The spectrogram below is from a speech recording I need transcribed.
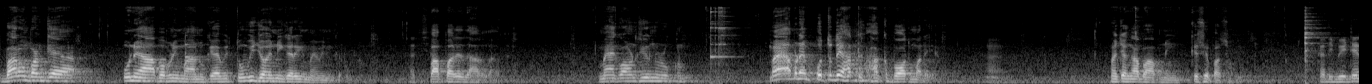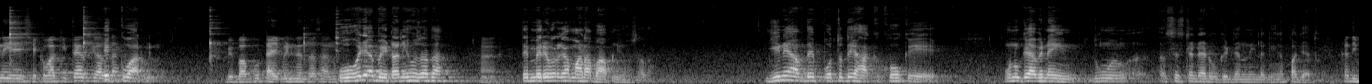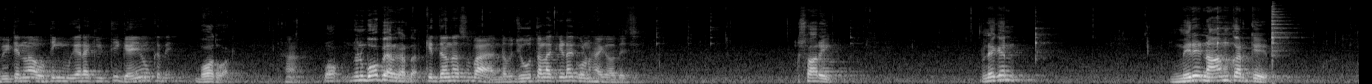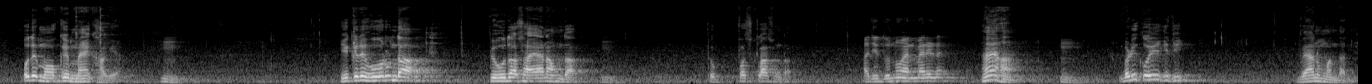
ਬਾਹਰੋਂ ਪੜ ਆਇਆ। ਉਹਨੇ ਆਪ ਆਪਣੀ ਮਾਂ ਨੂੰ ਕਿਹਾ ਵੀ ਤੂੰ ਵੀ ਜੁਆਇਨ ਨਹੀਂ ਕਰੇਗੀ ਮੈਂ ਵੀ ਨਹੀਂ ਕਰੂੰਗਾ। ਅੱਛਾ। ਪਾਪਾ ਦੇ ਦਾਗ ਲਾ ਮੈਂ ਕੌਣ ਸੀ ਉਹਨੂੰ ਰੋਕਣ? ਮੈਂ ਆਪਣੇ ਪੁੱਤ ਦੇ ਹੱਥ ਹੱਕ ਬਹੁਤ ਮਾਰੇ ਆ। ਹਾਂ। ਮੈਂ ਚੰਗਾ ਬਾਪ ਨਹੀਂ ਕਿਸੇ ਪਾਸੋਂ ਵੀ। ਕਦੀ ਬੇਟੇ ਨੇ ਸ਼ਿਕਵਾ ਕੀਤਾ ਇਸ ਗੱਲ ਇੱਕ ਦਾ ਵਾਰ ਵੀ ਨਹੀਂ। ਵੀ ਬਾਪੂ ਟਾਈਮ ਹੀ ਨਹੀਂ ਦਿੰਦਾ ਸਾਨੂੰ। ਉਹੋ ਜਿਹਾ ਬੇਟਾ ਨਹੀਂ ਹੋ ਸਕਦਾ। ਹਾਂ। ਤੇ ਮੇਰੇ ਵਰਗਾ ਮਾੜਾ ਬਾਪ ਨਹੀਂ ਹੋ ਸਕਦਾ। ਜਿਹਨੇ ਆਪਦੇ ਪੁੱਤ ਦੇ ਹੱਕ ਖੋ ਕੇ ਉਹਨੂੰ ਕਿਹਾ ਵੀ ਨਹੀਂ ਤੂੰ ਅਸਿਸਟੈਂਟ ਐਡਵੋਕੇਟ ਜਨਰਲ ਨਹੀਂ ਲੱਗੇਗਾ ਭੱਜ ਜਾ ਤੂੰ। ਕਦੀ ਬੇਟੇ ਨਾਲ ਆਊਟਿੰਗ ਵਗੈਰਾ ਕੀਤੀ? ਗਏ ਹੋ ਕਦੇ? ਬਹੁਤ ਵਾਰ। ਹਾਂ। ਬਹੁਤ ਮੈਨੂੰ ਬਹੁਤ ਪਿਆਰ ਕਰਦਾ। ਕਿਦਾਂ ਦਾ ਸੁਭਾਅ? ਹੈ ਨਵਜੋਤ ਵਾਲਾ ਕਿਹੜਾ ਗੁਣ ਹੈਗਾ ਉਹਦੇ 'ਚ? ਸਾਰੇ। ਲੇਕਿਨ ਮੇਰੇ ਨਾਮ ਕਰਕੇ ਉਹਦੇ ਮੌਕੇ ਮੈਂ ਖਾ ਗਿਆ। ਹੂੰ। ਜੇ ਕਿਤੇ ਹੋਰ ਹੁੰਦਾ ਪਿਓ ਦਾ ਸਾਇਆ ਨਾ ਹੁੰਦਾ ਤਾਂ ਫਸਟ ਕਲਾਸ ਹੁੰਦਾ। ਅਜੇ ਦੋਨੋਂ ਅਨਮੈਰਿਡ ਹੈ? ਹੈ ਹਾਂ। ਹੂੰ। ਬੜੀ ਕੋਸ਼ਿਸ਼ ਕੀਤੀ। ਵਿਆਹ ਨੂੰ ਮੰਨਦਾ ਨਹੀਂ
